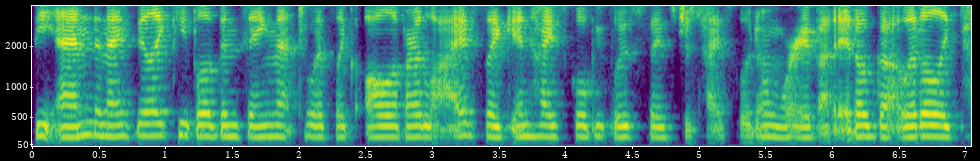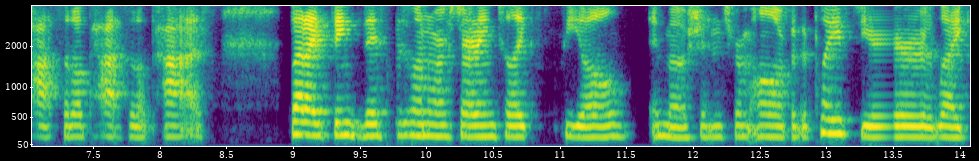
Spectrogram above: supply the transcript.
the end. And I feel like people have been saying that to us like all of our lives. Like in high school, people used to say it's just high school. Don't worry about it. It'll go. It'll like pass. It'll pass. It'll pass. But I think this is when we're starting to like feel emotions from all over the place. You're like,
